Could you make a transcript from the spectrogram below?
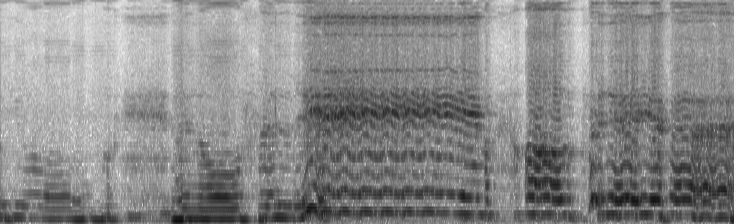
Yom, the Ophelim of Pneihem,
